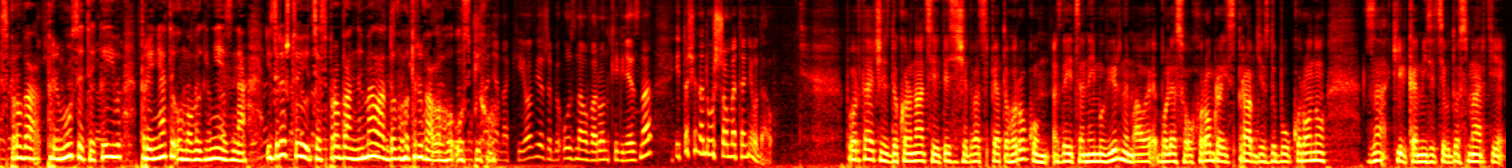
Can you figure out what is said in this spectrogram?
спроба примусити Київ прийняти умови Гнєзна. І зрештою, ця спроба не мала довготривалого успіху. na Kijowie, żeby uznał warunki Gniezna i to się na dłuższą metę nie udało. Повертаючись до коронації 1025 року, здається неймовірним, але Болесов Хоробрий справді здобув корону за кілька місяців до смерті.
